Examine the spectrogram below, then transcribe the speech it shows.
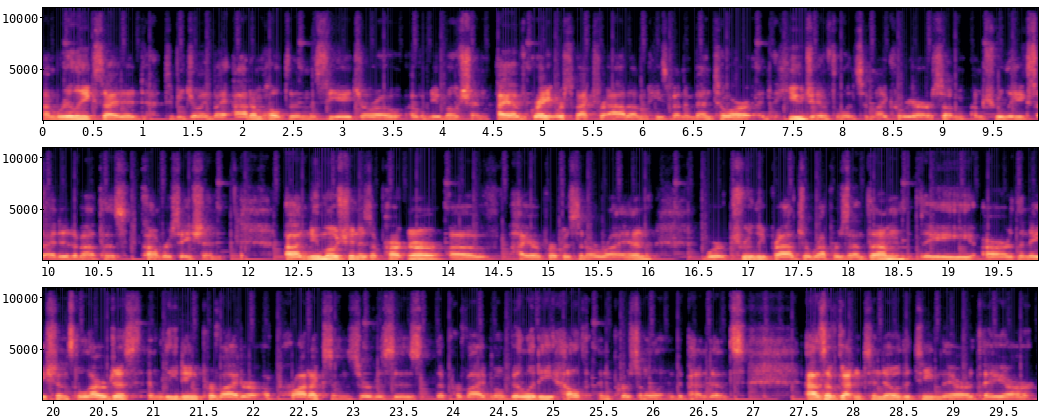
I'm really excited to be joined by Adam Holton, the CHRO of Numotion. I have great respect for Adam. He's been a mentor and a huge influence in my career, so I'm, I'm truly excited about this conversation. Uh, Numotion is a partner of Higher Purpose and Orion. We're truly proud to represent them. They are the nation's largest and leading provider of products and services that provide mobility, health, and personal independence. As I've gotten to know the team there, they are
